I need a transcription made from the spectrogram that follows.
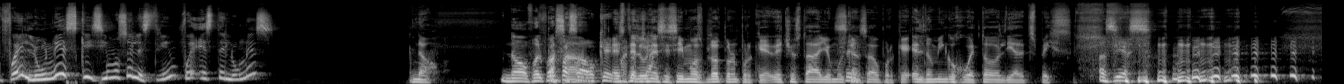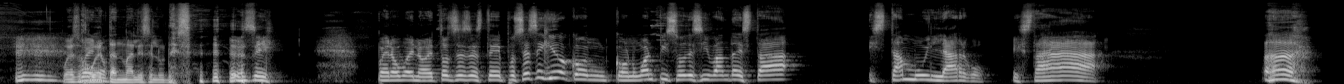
¿fue el lunes que hicimos el stream? ¿Fue este lunes? No. No, fue el Fue el pasado. pasado, este bueno, ya. lunes hicimos Bloodborne porque de hecho estaba yo muy Sí. cansado porque el domingo jugué todo el día de Dead Space. Así es. Por eso Bueno. jugué tan mal ese lunes. sí. Pero bueno, entonces, este, pues he seguido con, con One Piece Odyssey Banda. Está, está muy largo. Está... Ah,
